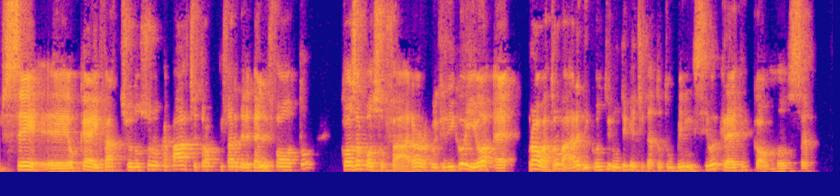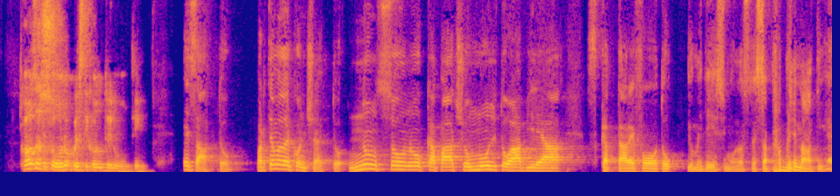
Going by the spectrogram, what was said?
Se eh, ok, faccio, non sono capace troppo di fare delle belle foto, cosa posso fare? Allora, quel che dico io è prova a trovare dei contenuti che hai citato tu benissimo, il Creative Commons. Cosa sono questi contenuti? Esatto, partiamo dal concetto. Non sono capace o molto abile a scattare foto, io medesimo, la stessa problematica,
